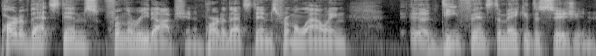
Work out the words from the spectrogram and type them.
Part of that stems from the read option, and part of that stems from allowing a defense to make a decision.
